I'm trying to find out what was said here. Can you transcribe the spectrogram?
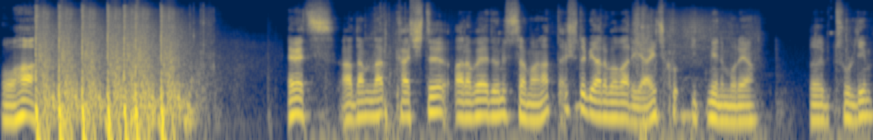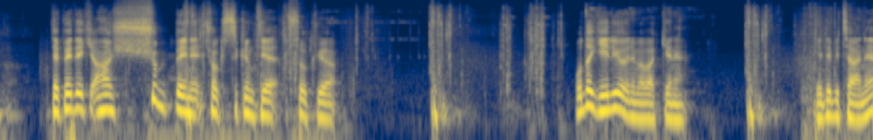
Oha. Evet adamlar kaçtı arabaya dönüş zamanı. Hatta şurada bir araba var ya hiç gitmeyelim oraya. Böyle bir turlayayım. Tepedeki aha şu beni çok sıkıntıya sokuyor. O da geliyor önüme bak gene. Yedi bir tane.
